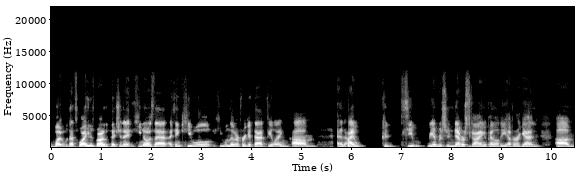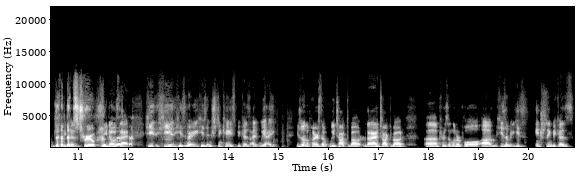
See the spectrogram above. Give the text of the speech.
what that's why he was brought on the pitch, and he knows that. I think he will he will never forget that feeling. Um, and I could see Rhian Brewster never skying a penalty ever again. Um, That's true. he knows that. He he he's a very he's an interesting case because I we I, he's one of the players that we talked about that I talked about uh, in terms of Liverpool. Um, he's a, he's interesting because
